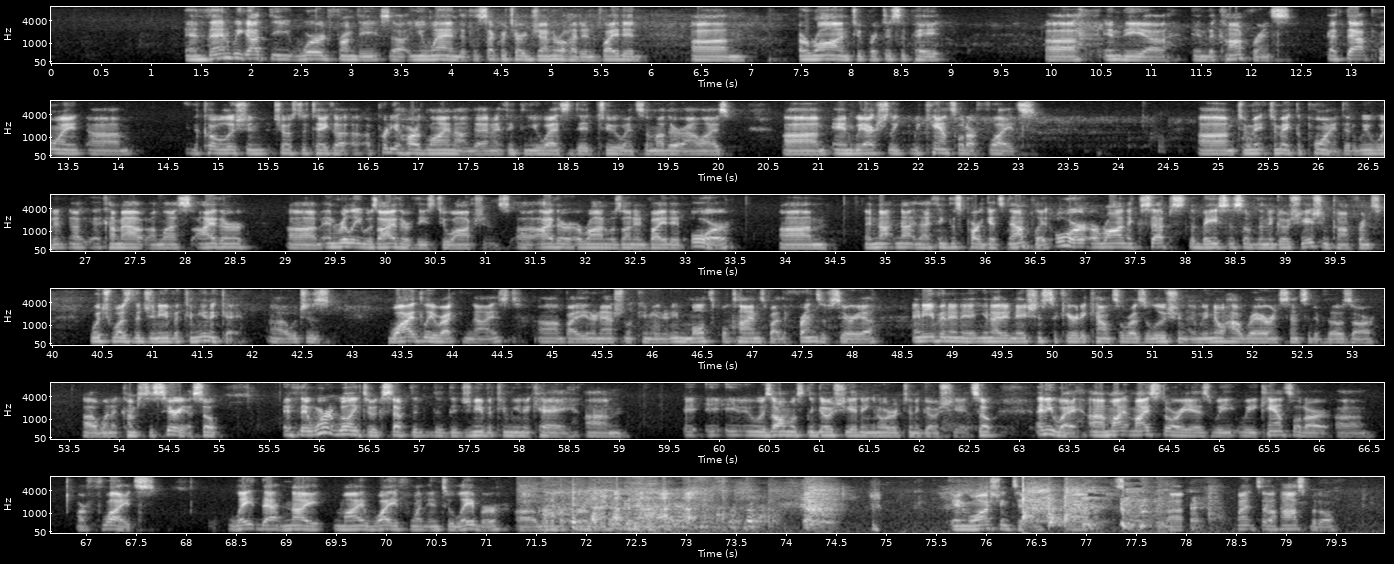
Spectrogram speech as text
and then we got the word from the UN that the Secretary General had invited um, Iran to participate uh, in the uh, in the conference. At that point, um, the coalition chose to take a, a, pretty hard line on that, and I think the U.S. did too, and some other allies. Um, and we actually we canceled our flights um, to make to make the point that we wouldn't uh, come out unless either, um, and really it was either of these two options. Uh, either Iran was uninvited, or um, and not not. And I think this part gets downplayed. Or Iran accepts the basis of the negotiation conference, which was the Geneva Communique, uh, which is widely recognized uh, by the international community, multiple times by the Friends of Syria, and even in a United Nations Security Council resolution. And we know how rare and sensitive those are uh, when it comes to Syria. So, if they weren't willing to accept the, the, the Geneva Communique, um, it, it, it, was almost negotiating in order to negotiate. So anyway, uh, my, my story is we, we canceled our, uh, our flights. Late that night, my wife went into labor uh, a little bit early in Washington. So, uh, went to the hospital.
